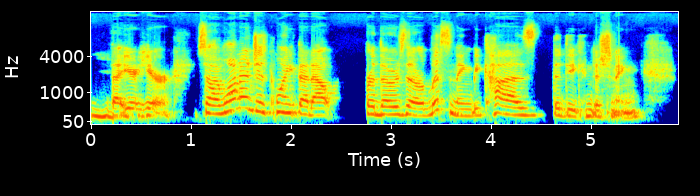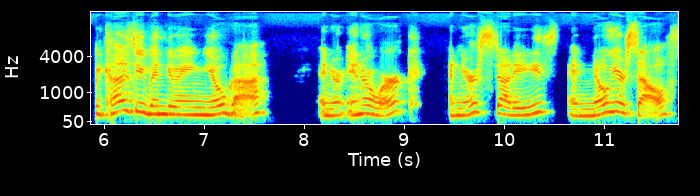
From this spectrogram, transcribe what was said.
mm-hmm. that you're here. So I want to just point that out for those that are listening because the deconditioning, because you've been doing yoga and your inner work and your studies and know yourself,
